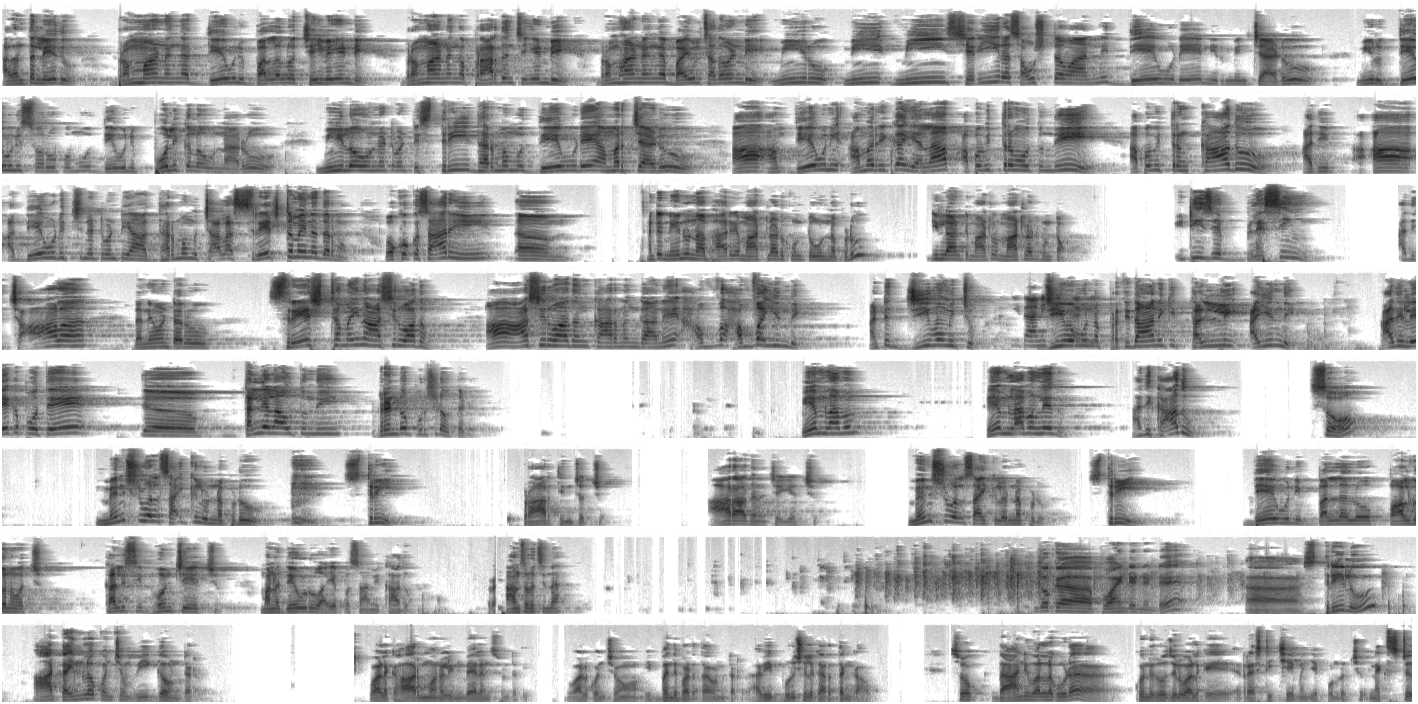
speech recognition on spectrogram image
అదంతా లేదు. బ్రహ్మాండంగా దేవుని బల్లలో చేయి వేయండి. బ్రహ్మాండంగా ప్రార్థన చేయండి. బ్రహ్మాండంగా బైబిల్ చదవండి. మీరు మీ మీ శరీర సౌష్ఠవాన్ని దేవుడే నిర్మించాడు. మీరు దేవుని స్వరూపము దేవుని పోలికలో ఉన్నారు. మీలో ఉన్నటువంటి స్త్రీ ధర్మము దేవుడే అమర్చాడు. ఆ అం- దేవుని అమరిక ఎలా అపవిత్రమవుతుంది? అపవిత్రం కాదు. అది ఆ ఆ దేవుడిచ్చినటువంటి ఆ ధర్మము చాలా శ్రేష్టమైన ధర్మం. ఒక్కొక్కసారి అంటే నేను నా భార్య మాట్లాడుకుంటూ ఉన్నప్పుడు ఇలాంటి మాటలు మాట్లాడుకుంటాం. ఇట్ ఈజ్ ఏ బ్లెస్సింగ్ అది చాలా దాన్ని ఏమంటారు శ్రేష్టమైన ఆశీర్వాదం. ఆ ఆశీర్వాదం కారణంగానే హవ్వ హవ్వ అయ్యింది. అంటే జీవం ఇచ్చు. దానికి జీవమున్న ప్రతిదానికి తల్లి అయ్యింది. అది లేకపోతే తల్లి ఎలా అవుతుంది? రెండో పురుషుడు అవుతాడు. ఏం లాభం? ఏం లాభం లేదు. అది కాదు. సో మెన్స్ట్రువల్ సైకిల్ ఉన్నప్పుడు స్త్రీ ప్రార్థించవచ్చు ఆరాధన చేయొచ్చు మెన్స్ట్రువల్ సైకిల్ ఉన్నప్పుడు స్త్రీ దేవుని బల్లలో పాల్గొనవచ్చు. కలిసి భోంచేయచ్చు. మన దేవుడు అయ్యప్ప స్వామి కాదు. ఆన్సర్ వచ్చిందా? ఇంకొక పాయింట్ ఏంటంటే స్త్రీలు ఆ టైంలో కొంచెం వీక్గా ఉంటారు. వాళ్ళకి హార్మోనల్ ఇన్బ్యాలెన్స్ ఉంటుంది. వాళ్ళు కొంచెం ఇబ్బంది పడుతూ ఉంటారు. అవి పురుషులకు అర్థం కావు. సో దానివల్ల కూడా కొన్ని రోజులు వాళ్ళకి రెస్ట్ ఇచ్చేయమని చెప్పి ఉండొచ్చు. నెక్స్ట్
